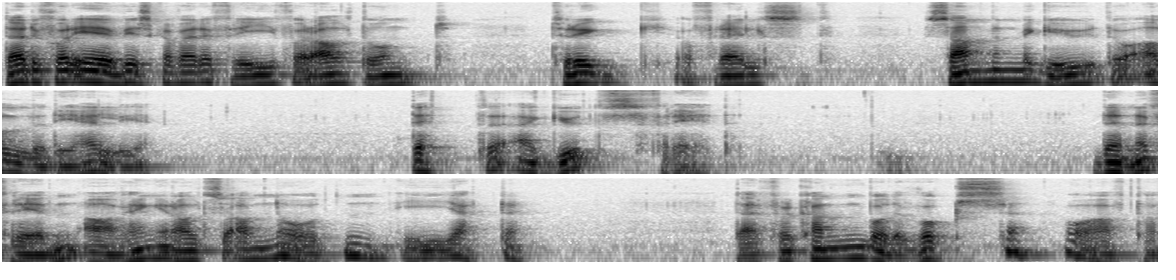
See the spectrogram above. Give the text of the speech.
der du for evig skal være fri for alt ondt, trygg og frelst, sammen med Gud og alle de hellige. Dette er Guds fred. Denne freden avhenger altså av nåden i hjertet. Derfor kan den både vokse og avta.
